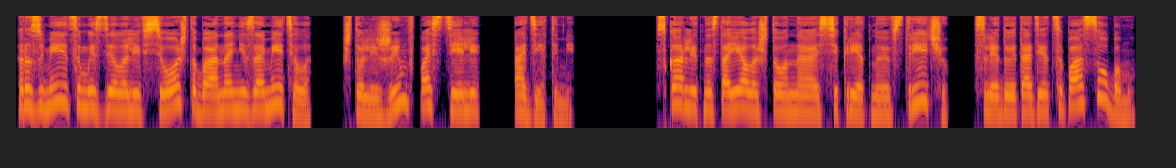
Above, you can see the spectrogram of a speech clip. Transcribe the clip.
Разумеется, мы сделали все, чтобы она не заметила, что лежим в постели одетыми. Скарлетт настояла, что на секретную встречу следует одеться по-особому,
